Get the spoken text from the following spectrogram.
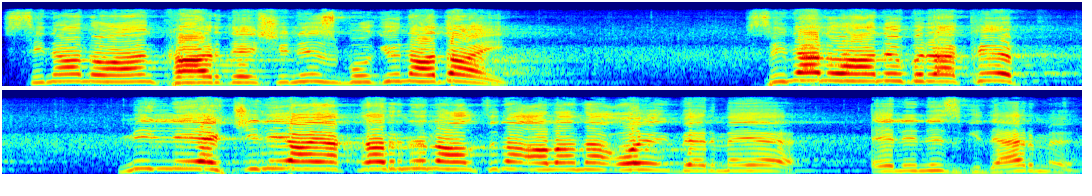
Sinan Oğan kardeşiniz bugün aday. Sinan Oğan'ı bırakıp milliyetçiliği ayaklarının altına alana oy vermeye eliniz gider mi?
